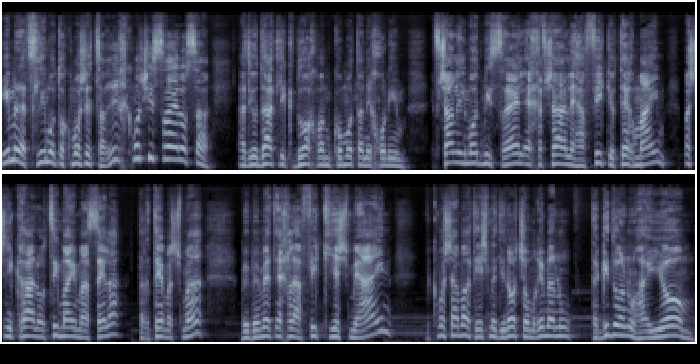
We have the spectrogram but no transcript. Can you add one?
אם מנצלים אותו כמו שצריך כמו שישראל עושה אז יודעת לקדוח במקומות הנכונים. אפשר ללמוד מישראל איך אפשר להפיק יותר מים מה שנקרא להוציא מים מהסלע תרתי משמע ובאמת איך להפיק יש מאין וכמו שאמרתי יש מדינות שאומרים לנו תגידו לנו היום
